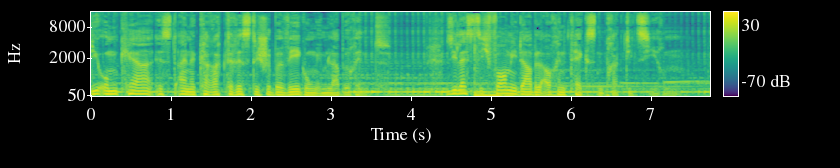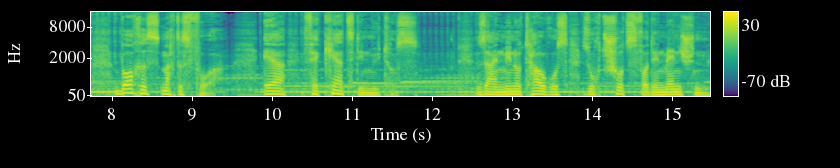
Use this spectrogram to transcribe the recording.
Die Umkehr ist eine charakteristische Bewegung im Labyrinth. Sie lässt sich formidabel auch in Texten praktizieren. Borges macht es vor. Er verkehrt den Mythos. Sein Minotaurus sucht Schutz vor den Menschen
